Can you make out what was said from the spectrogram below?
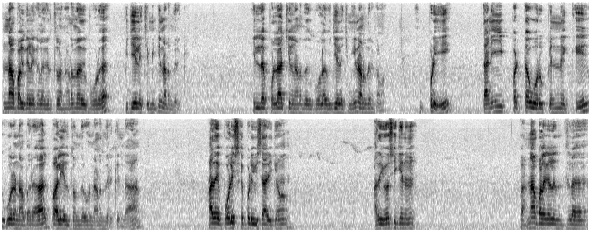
அண்ணா பல்கலைக்கழகத்தில் நடந்தது போல் விஜயலட்சுமிக்கு நடந்திருக்கு. இல்லை பொள்ளாச்சியில் நடந்தது போல் விஜயலட்சுமிக்கு நடந்திருக்கலாம். இப்படி தனிப்பட்ட ஒரு பெண்ணுக்கு ஒரு நபரால் பாலியல் தொந்தரவு நடந்திருக்குண்டா? அதை போலீஸ் எப்படி விசாரிக்கும்? அதை யோசிக்கணும். இப்போ அண்ணா பல்கலைக்கழகத்தில்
